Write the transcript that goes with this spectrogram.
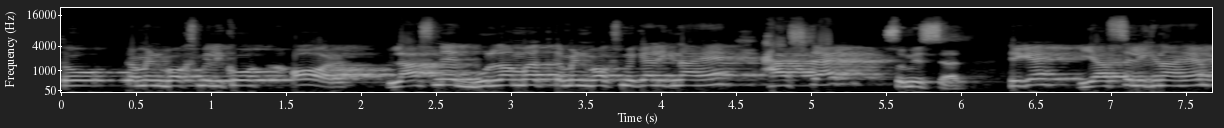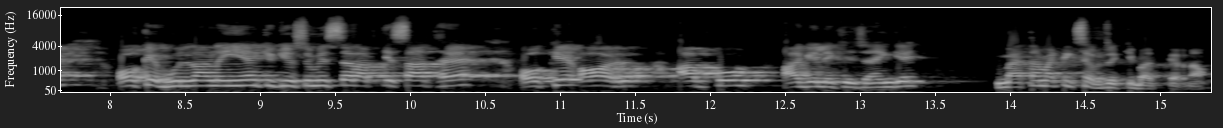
तो कमेंट बॉक्स में लिखो। और लास्ट में भूलना मत कमेंट बॉक्स में क्या लिखना है? हैशटैग सुमित सर ठीक है? याद से लिखना है। ओके भूलना नहीं है क्योंकि सुमित सर आपके साथ है। ओके और आपको आगे लेके जाएँगे मैथमेटिक्स सब्जेक्ट की बात कर रहा हूँ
